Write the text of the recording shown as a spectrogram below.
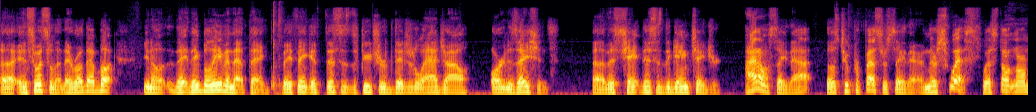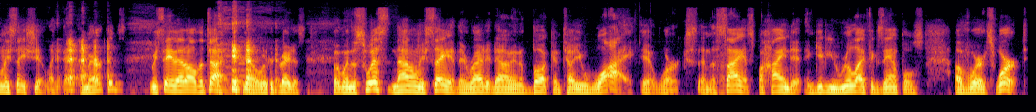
Uh, in Switzerland, they wrote that book. You know, they they believe in that thing. They think it, this is the future of digital agile organizations. Uh, this cha- this is the game changer. I don't say that. Those two professors say that, and they're Swiss. Swiss don't normally say shit like that. Americans, we say that all the time. You know, we're the greatest. But when the Swiss not only say it, they write it down in a book and tell you why it works and the science behind it and give you real life examples of where it's worked.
